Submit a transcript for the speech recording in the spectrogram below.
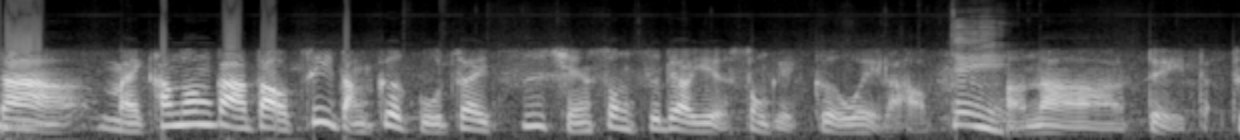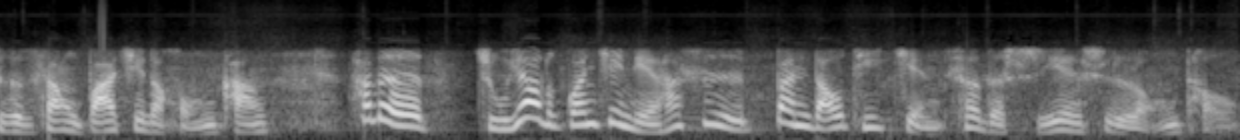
那买康庄大道这档个股，在之前送资料也送给各位了哈。对啊，那对的，这个是三五八七的宏康，它的主要的关键点，它是半导体检测的实验室龙头。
